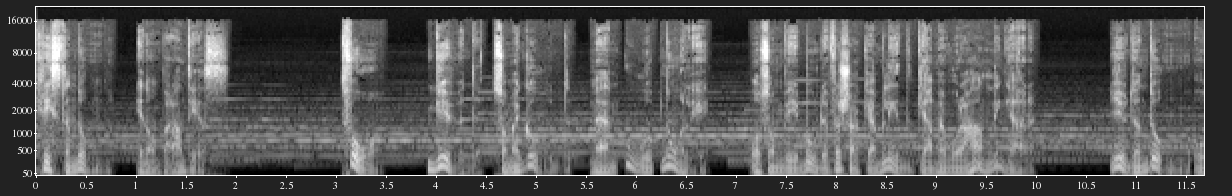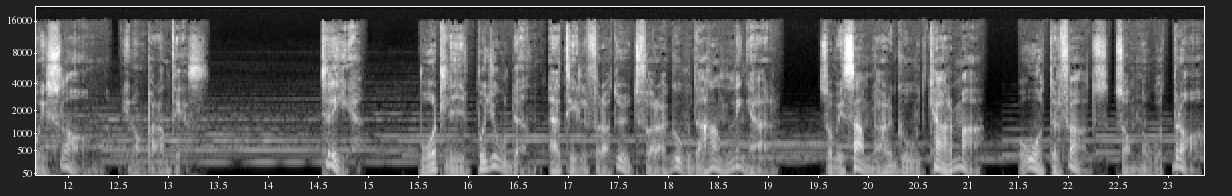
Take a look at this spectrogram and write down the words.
Kristendom inom parentes. 2. Gud som är god men ouppnåelig och som vi borde försöka blidka med våra handlingar. Judendom och islam inom parentes. 3. Vårt liv på jorden är till för att utföra goda handlingar så vi samlar god karma och återföds som något bra.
